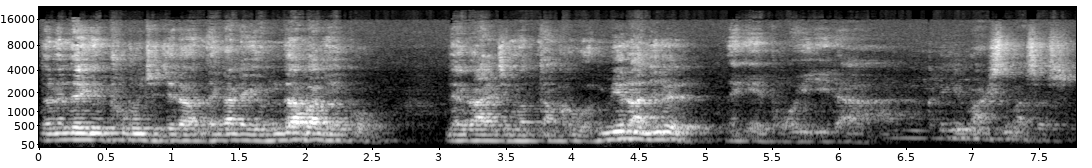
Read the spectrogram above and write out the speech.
너는 내게 부르짖으라 내가 내게 응답하겠고 내가 알지 못한 그 은밀한 일을 내게 보이리라 그렇게 말씀하셨어요.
